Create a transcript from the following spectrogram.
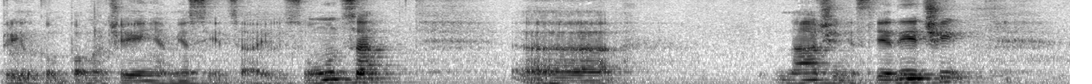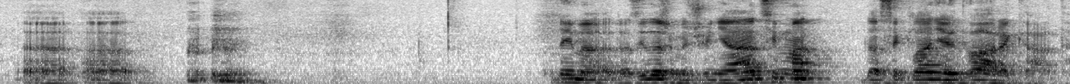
prilikom pomračenja mjeseca ili sunca. E, način je sljedeći. E, e a, nema razilaže među da se klanjaju dva rekata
